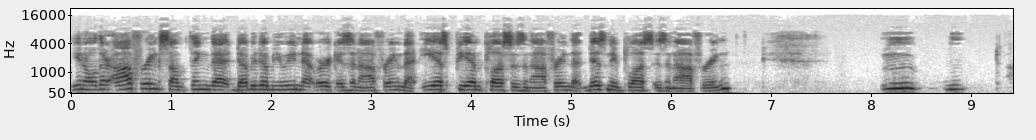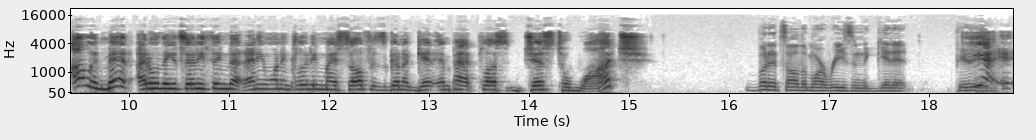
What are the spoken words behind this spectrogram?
You know, they're offering something that WWE Network isn't offering, that ESPN Plus isn't offering, that Disney Plus isn't offering. Mm, I'll admit, I don't think it's anything that anyone, including myself, is going to get Impact Plus just to watch. But it's all the more reason to get it. Period. Yeah, it,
